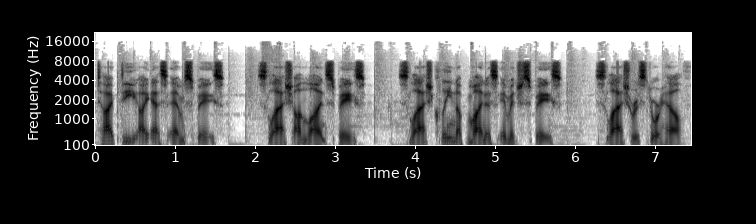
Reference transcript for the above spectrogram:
Type DISM space, slash online space, slash cleanup minus image space, slash restore health.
